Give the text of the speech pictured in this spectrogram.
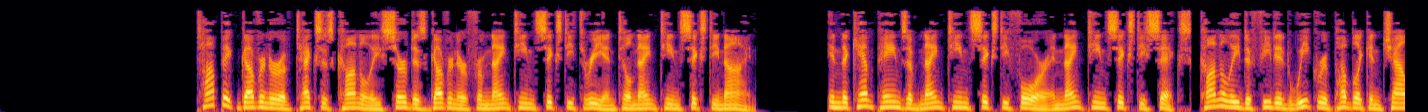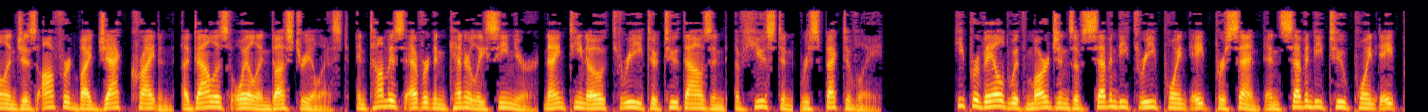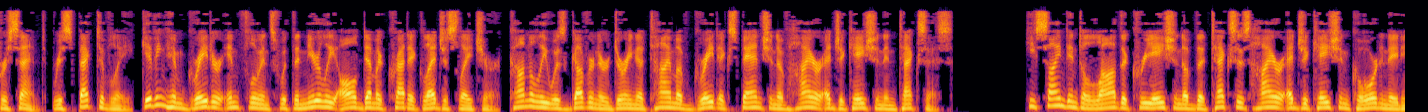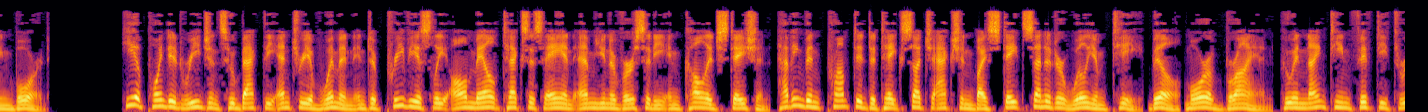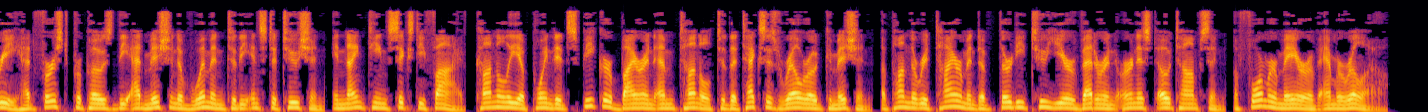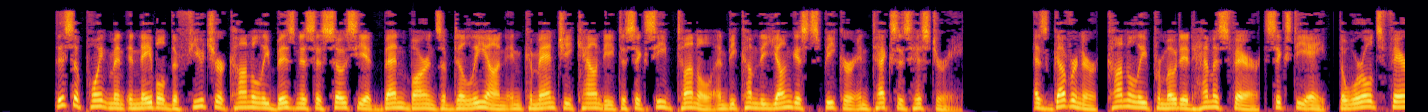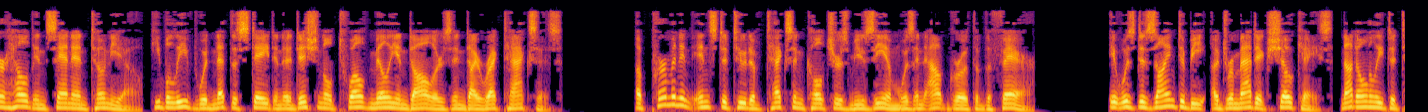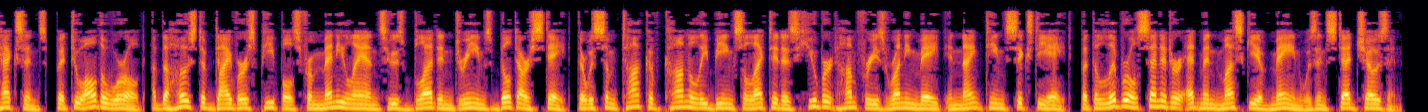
Topic governor of Texas Connally served as governor from 1963 until 1969. In the campaigns of 1964 and 1966, Connally defeated weak Republican challenges offered by Jack Crichton, a Dallas oil industrialist, and Thomas Everton Kennerly Sr. (1903–2000) of Houston, respectively. He prevailed with margins of 73.8% and 72.8%, respectively, giving him greater influence with the nearly all Democratic legislature. Connally was governor during a time of great expansion of higher education in Texas. He signed into law the creation of the Texas Higher Education Coordinating Board. He appointed regents who backed the entry of women into previously all-male Texas A&M University in College Station, having been prompted to take such action by State Senator William T. Bill Moore of Bryan, who in 1953 had first proposed the admission of women to the institution. In 1965, Connally appointed Speaker Byron M. Tunnell to the Texas Railroad Commission, upon the retirement of 32-year veteran Ernest O. Thompson, a former mayor of Amarillo. This appointment enabled the future Connally business associate Ben Barnes of De Leon in Comanche County to succeed Tunnell and become the youngest speaker in Texas history. As governor, Connally promoted HemisFair 68, the World's Fair held in San Antonio, he believed would net the state an additional $12 million in direct taxes. A permanent Institute of Texan Cultures museum was an outgrowth of the fair. It was designed to be a dramatic showcase, not only to Texans, but to all the world, of the host of diverse peoples from many lands whose blood and dreams built our state. There was some talk of Connally being selected as Hubert Humphrey's running mate in 1968, but the Liberal Senator Edmund Muskie of Maine was instead chosen.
